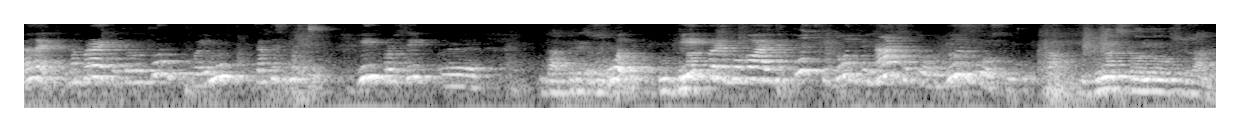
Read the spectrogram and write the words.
Галета, набирайте телефон своєму захиснику. Він просив е, Да, згодити. Ну, Він перебуває в відпустці до 12.08. Так. 12 минут Сюзанна.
